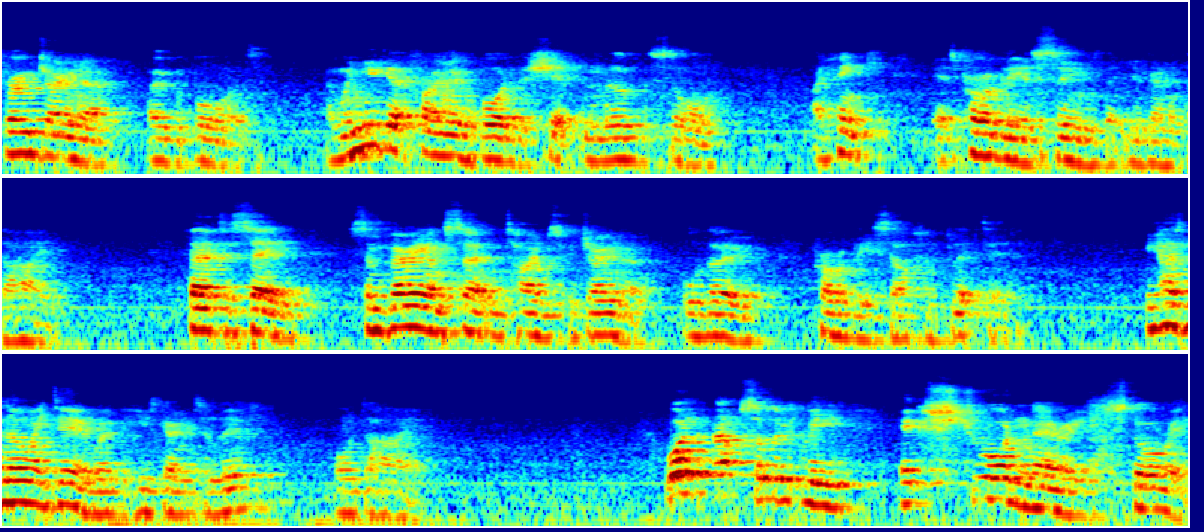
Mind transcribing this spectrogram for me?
throw Jonah overboard. And when you get thrown overboard of a ship in the middle of the storm, I think it's probably assumed that you're going to die. Fair to say some very uncertain times for Jonah, although probably self inflicted. He has no idea whether he's going to live or die. One absolutely extraordinary story.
